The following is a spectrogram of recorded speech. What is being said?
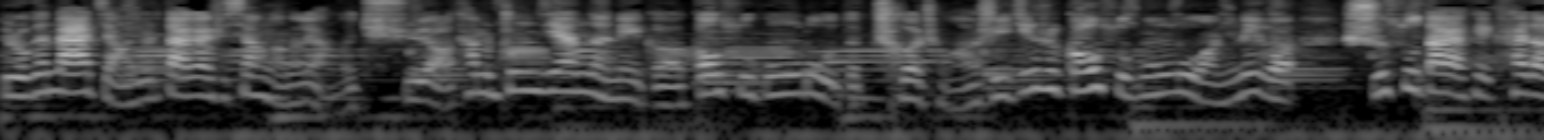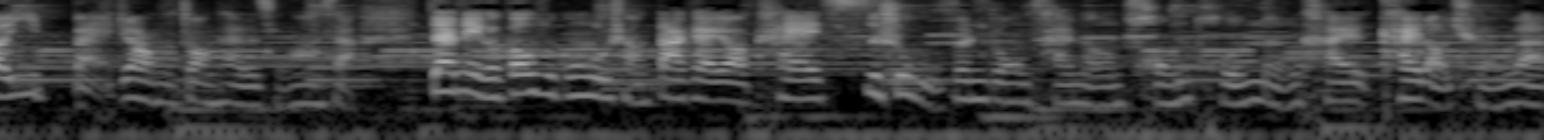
就是跟大家讲，就是大概是香港的两个区啊，他们中间的那个高速公路的车程啊，是已经是高速公路啊，你那个时速大概可以开到一百这样的状态的情况下，在那个高速公路上大概要开四十五分钟才能从屯门开开到荃湾，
